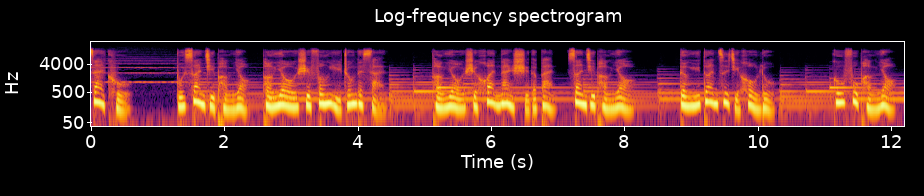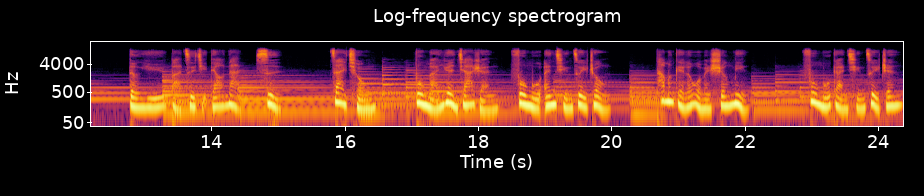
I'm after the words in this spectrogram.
再苦不算计朋友，朋友是风雨中的伞，朋友是患难时的伴。算计朋友，等于断自己后路；辜负朋友，等于把自己刁难。四，再穷不埋怨家人，父母恩情最重，他们给了我们生命，父母感情最真。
